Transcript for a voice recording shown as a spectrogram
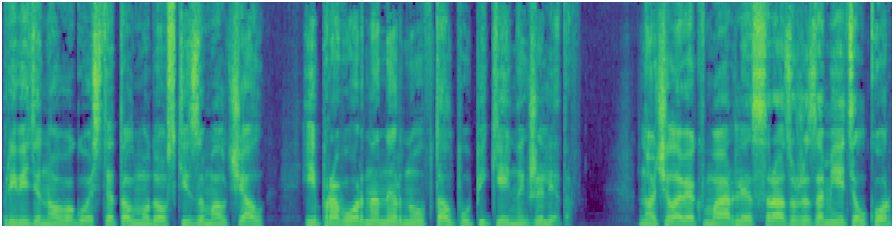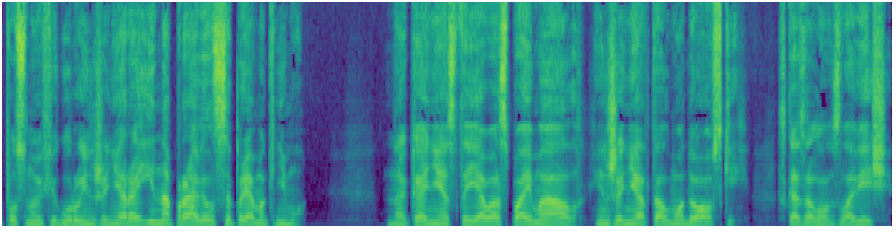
При виде нового гостя Толмудовский замолчал и проворно нырнул в толпу пикейных жилетов. Но человек в марле сразу же заметил корпусную фигуру инженера и направился прямо к нему. «Наконец-то я вас поймал, инженер Толмудовский», — сказал он зловеще.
